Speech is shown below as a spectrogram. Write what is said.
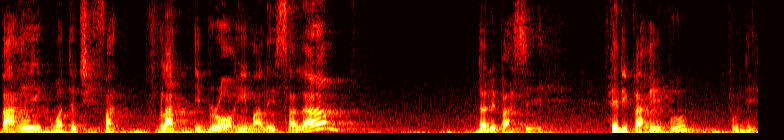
Pareil, comment tu flat Ibrahim alayhi salam? Dans le passé. Fais du pareil pour, pour dire.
